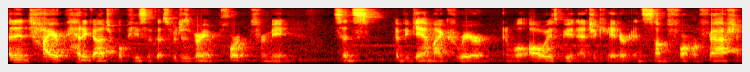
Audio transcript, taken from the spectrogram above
an entire pedagogical piece of this, which is very important for me since I began my career and will always be an educator in some form or fashion.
